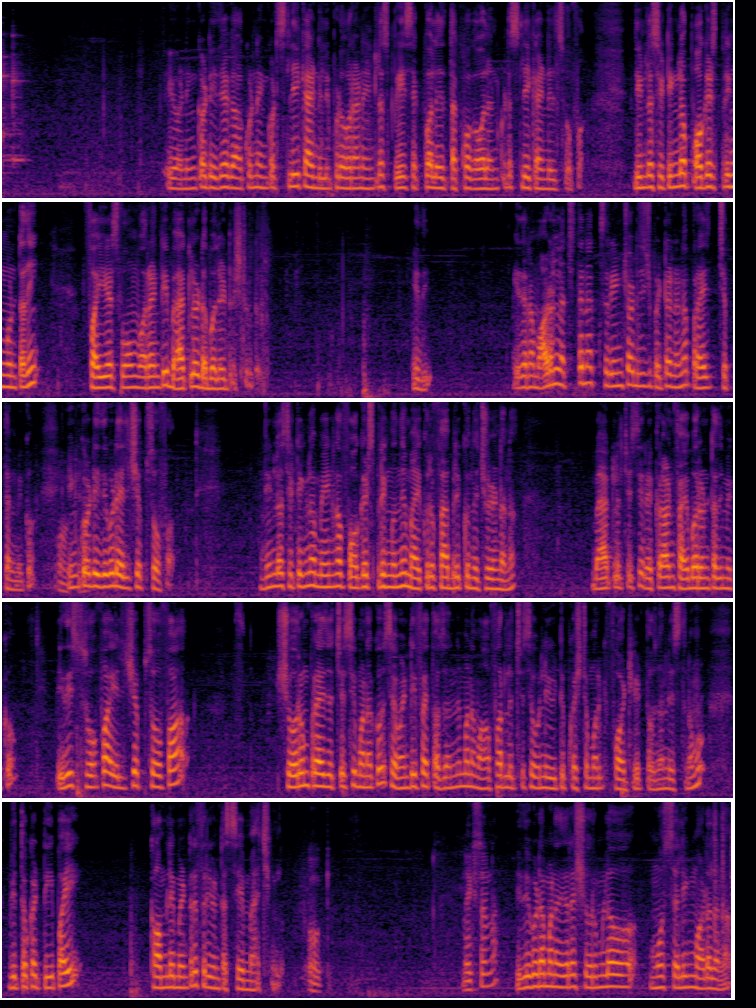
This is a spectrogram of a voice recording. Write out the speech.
ఇవ్వండి ఇంకోటి ఇదే కాకుండా ఇంకోటి స్లీక్ హ్యాండిల్ ఇప్పుడు ఎవరైనా ఇంట్లో స్పేస్ ఎక్కువ లేదు తక్కువ కావాలనుకుంటే స్లీక్ హ్యాండిల్ సోఫా దీంట్లో సిట్టింగ్లో పాకెట్ స్ప్రింగ్ ఉంటుంది. ఫైవ్ ఇయర్స్ ఫోమ్ వారంటీ బ్యాక్లో డబల్ అడ్రెస్ట్ ఉంటుంది. ఇది. ఏదైనా మోడల్ నచ్చితే నాకు స్క్రీన్ షాట్ తీసి పెట్టానన్నా ప్రైస్ చెప్తాను మీకు. ఇంకోటి ఇది కూడా ఎల్ షేప్ సోఫా దీనిలో సిట్టింగ్లో మెయిన్గా పాకెట్ స్ప్రింగ్ ఉంది మైక్రో ఫ్యాబ్రిక్ ఉంది చూడండి అన్న. బ్యాక్లో వచ్చేసి రెక్రాన్ ఫైబర్ ఉంటుంది మీకు. ఇది sofa L shape sofa showroom price వచ్చేసి మనకు సెవెంటీ ఫైవ్ థౌసండ్ మనం ఆఫర్లు వచ్చేసి ఓన్లీ యూట్యూబ్ కస్టమర్కి ఫార్టీ ఎయిట్ థౌసండ్లో ఇస్తున్నాము. విత్ ఒక టీపై కాంప్లిమెంటరీ ఫ్రీ ఉంటుంది సేమ్ మ్యాచింగ్లో ఓకే. నెక్స్ట్ అన్న? ఇది కూడా మన దగ్గర షోరూంలో మోస్ట్ సెల్లింగ్ మోడల్ అన్న.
